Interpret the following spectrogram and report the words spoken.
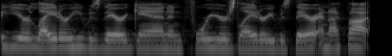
a year later he was there again and 4 years later he was there and I thought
